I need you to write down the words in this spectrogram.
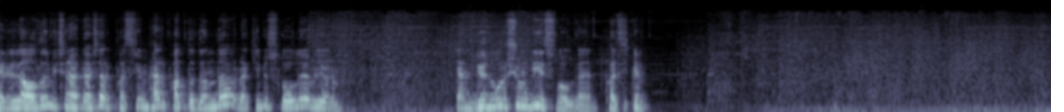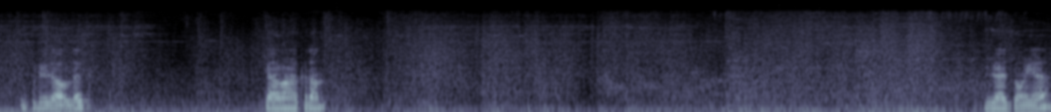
Serili aldığım için arkadaşlar pasifim her patladığında rakibi slowlayabiliyorum. Yani düz vuruşum değil slow yani pasifim. Kuleyi aldık. Jarvan arkadan Güzel Zonya.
